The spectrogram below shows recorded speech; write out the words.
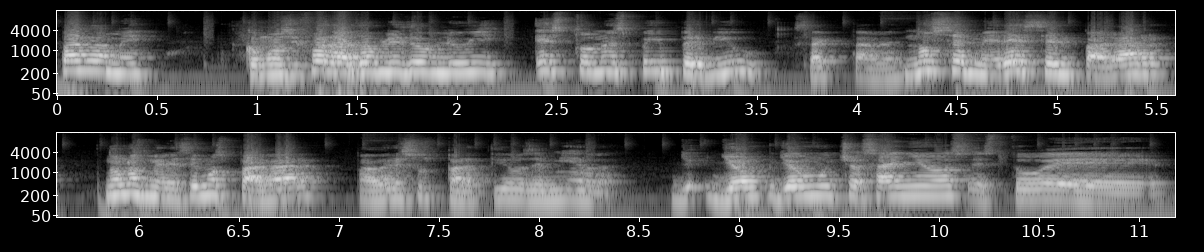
Págame. Como si fuera WWE. Esto no es pay-per-view. Exactamente. No se merecen pagar, no nos merecemos pagar para ver esos partidos de mierda. Yo, yo, yo muchos años estuve,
